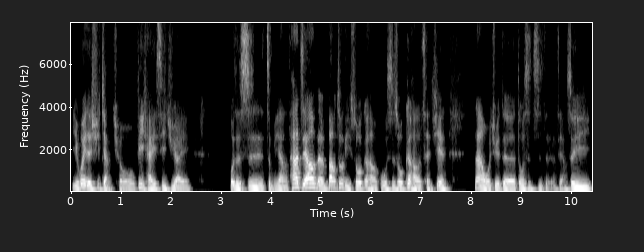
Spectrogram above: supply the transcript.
一味的去讲求避开 CGI 或者是怎么样，它只要能帮助你说更好的故事，说更好的呈现，那我觉得都是值得的。这样，所以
